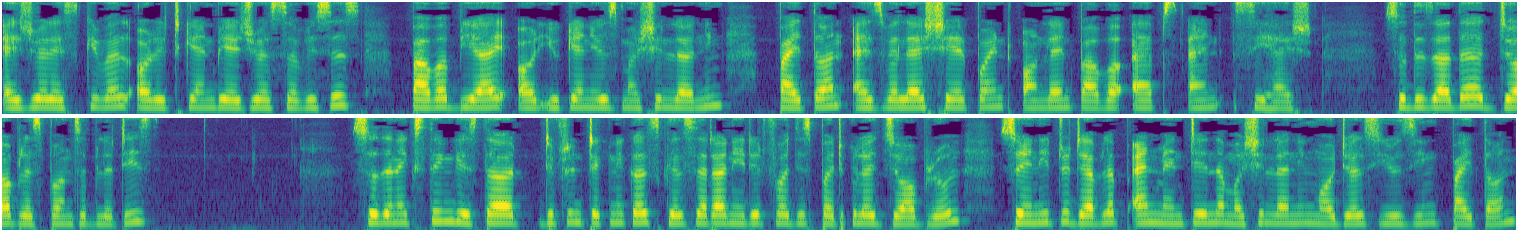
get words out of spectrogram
azure sql or it can be azure services power bi or you can use machine learning python as well as sharepoint online power apps and chash so these are the job responsibilities. So the next thing is the different technical skills that are needed for this particular job role. So you need to develop and maintain the machine learning modules using python.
